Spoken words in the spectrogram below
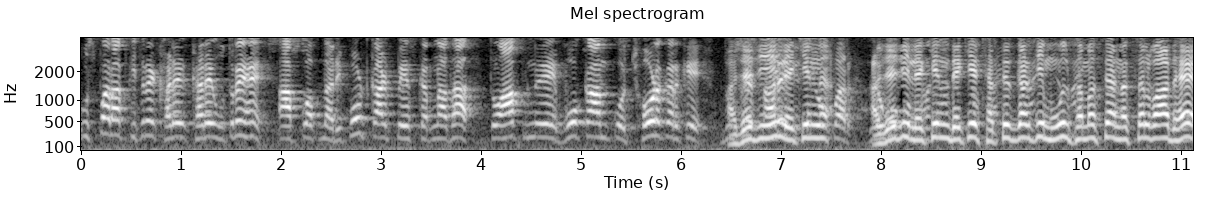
उस पर आप कितने खड़े खड़े उतरे हैं आपको अपना रिपोर्ट कार्ड पेश करना था तो आपने वो काम को छोड़ करके अजय जी लेकिन अजय जी लेकिन देखिए छत्तीसगढ़ की मूल समस्या नक्सलवाद है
